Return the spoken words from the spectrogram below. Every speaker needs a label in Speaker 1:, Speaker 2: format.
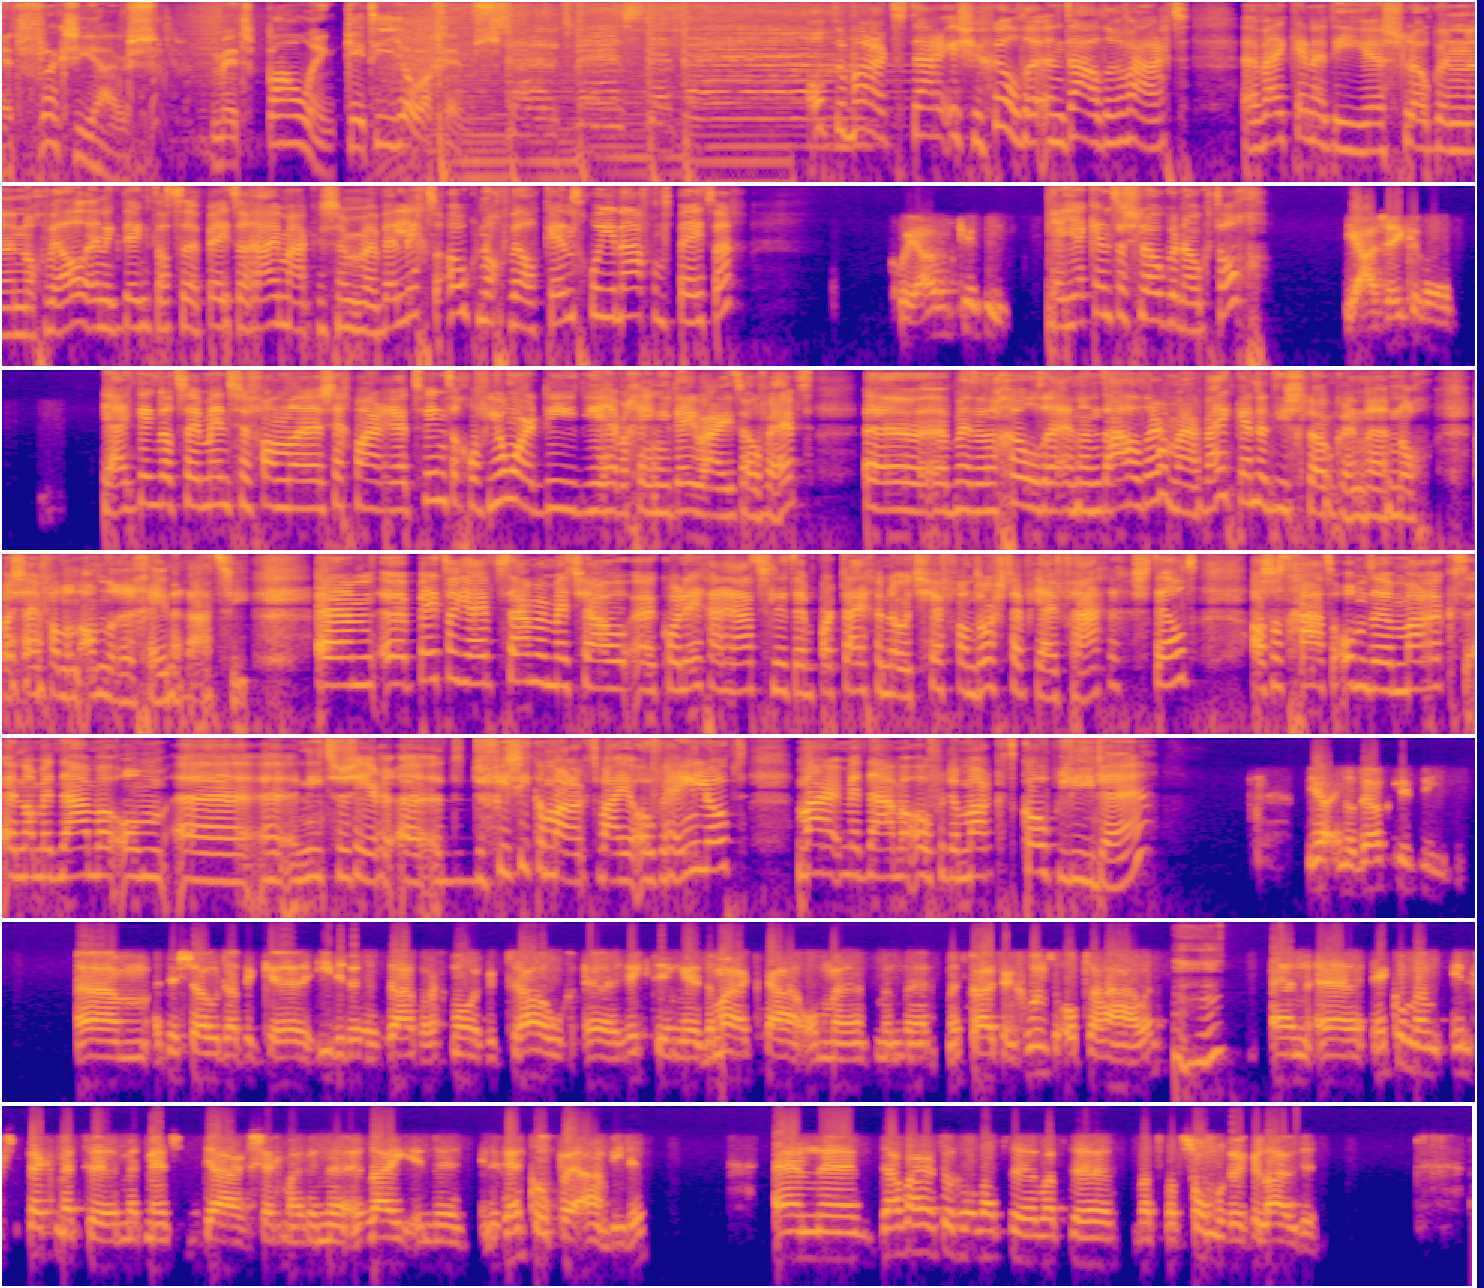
Speaker 1: Het Fractiehuis met Paul en Kitty Joachims.
Speaker 2: Op de markt, daar is je gulden een daalder waard. Uh, wij kennen die uh, slogan uh, nog wel. En ik denk dat Peter Rijmakers hem wellicht ook nog wel kent. Goedenavond, Peter.
Speaker 3: Goedenavond, Kitty.
Speaker 2: Ja, jij kent de slogan ook, toch?
Speaker 3: Ja, zeker wel.
Speaker 2: Ja, ik denk dat uh, mensen van uh, zeg maar twintig of jonger... Die, die hebben geen idee waar je het over hebt. Met een gulden en een daalder. Maar wij kennen die slogan nog. Wij zijn van een andere generatie. Um, Peter, jij hebt samen met jouw collega-raadslid... en partijgenoot Chef van Dorst... heb jij vragen gesteld. Als het gaat om de markt... en dan met name om niet zozeer de fysieke markt... waar je overheen loopt... maar met name over de markt kooplieden, hè?
Speaker 3: Ja, inderdaad, Kitty. Um, het is zo dat ik uh, iedere zaterdagmorgen trouw uh, richting uh, de markt ga om mijn, mijn fruit en groenten op te halen.
Speaker 2: Mm -hmm.
Speaker 3: En ik kom dan in gesprek met, met mensen die daar zeg maar een, een lei in de, in de verkoop aanbieden. En daar waren toch wel wat, wat, wat, wat sombere geluiden.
